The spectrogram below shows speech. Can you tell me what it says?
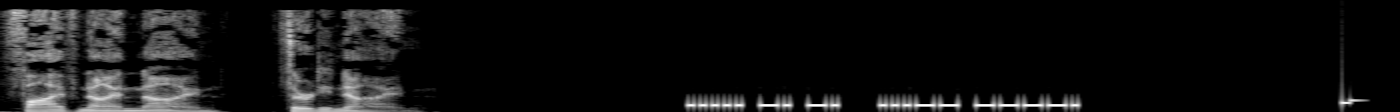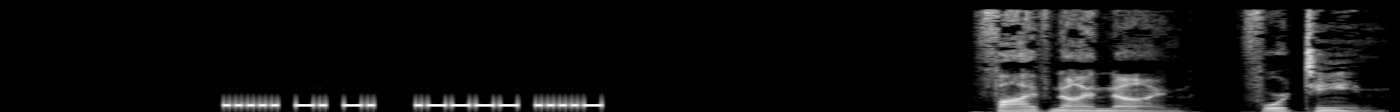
599, 39. 599, 14.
